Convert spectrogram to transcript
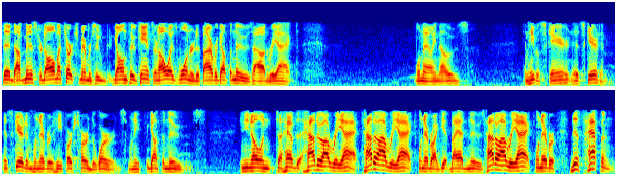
said, I've ministered to all my church members who've gone through cancer, and always wondered if I ever got the news how I'd react. Well, now he knows, and he was scared. It scared him. It scared him whenever he first heard the words, when he got the news. And you know, and to have the, how do I react? How do I react whenever I get bad news? How do I react whenever this happens?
